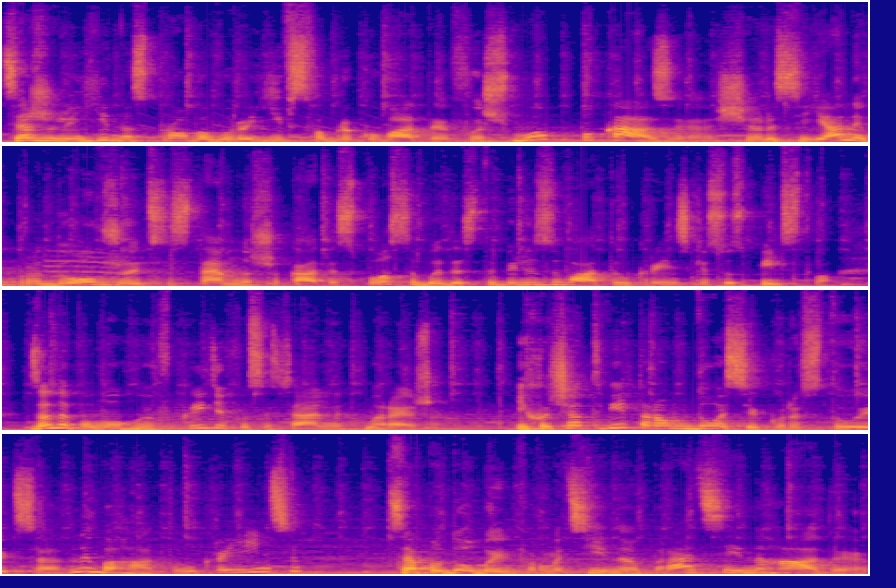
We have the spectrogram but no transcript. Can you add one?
ця жалюгідна спроба ворогів сфабрикувати флешмоб показує, що росіяни продовжують системно шукати способи дестабілізувати українське суспільство за допомогою вкидів у соціальних мережах. І хоча твіттером досі користується небагато українців, ця подоба інформаційної операції нагадує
